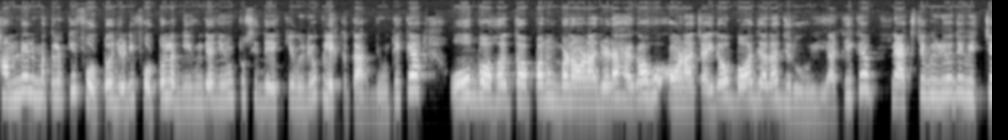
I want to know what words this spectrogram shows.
ਥੰਬਨੇਲ ਮਤਲਬ ਕਿ ਫੋਟੋ ਜਿਹੜੀ ਫੋਟੋ ਲੱਗੀ ਹੁੰਦੀ ਹੈ ਜਿਹਨੂੰ ਤੁਸੀਂ ਦੇਖ ਕੇ ਵੀਡੀਓ ਕਲਿੱਕ ਕਰਦੇ ਹੋ, ਠੀਕ ਹੈ ਉਹ ਬਹੁਤ ਆਪਾਂ ਨੂੰ ਬਣਾਉਣਾ ਜਿਹੜਾ ਹੈਗਾ, ਉਹ ਆਉਣਾ ਚਾਹੀਦਾ, ਉਹ ਬਹੁਤ ਜ਼ਿਆਦਾ ਜ਼ਰੂਰੀ ਆ, ਠੀਕ ਹੈ ਨੈਕਸਟ ਵੀਡੀਓ ਦੇ ਵਿੱਚ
